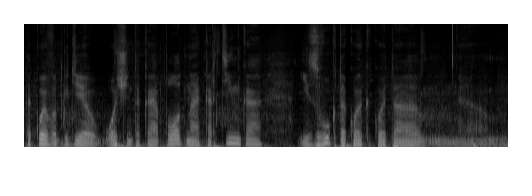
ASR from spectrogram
такой вот, где очень такая плотная картинка, и звук такой какой-то, эм,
